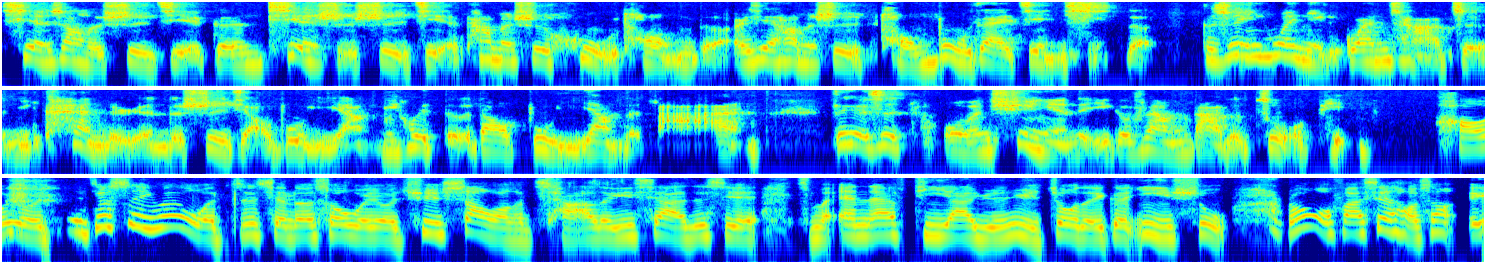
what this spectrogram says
线上的世界跟现实世界，他们是互通的，而且他们是同步在进行的。可是因为你观察者、你看的人的视角不一样，你会得到不一样的答案。这个是我们去年的一个非常大的作品。好有趣，就是因为我之前的时候，我有去上网查了一下这些什么 NFT 啊、元宇宙的一个艺术，然后我发现好像哎，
